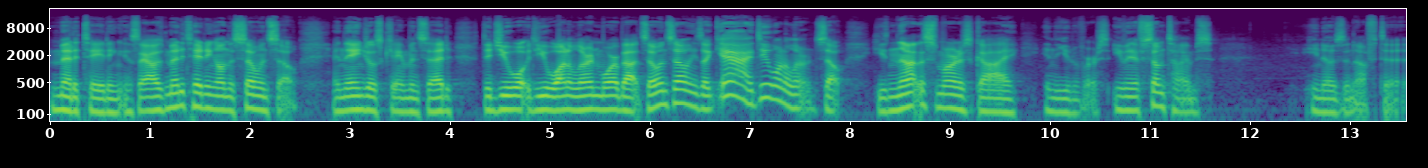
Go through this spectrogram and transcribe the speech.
meditating. It's like I was meditating on the so and so, and the angels came and said, "Did you do you want to learn more about so and so?" And he's like, "Yeah, I do want to learn." So he's not the smartest guy in the universe, even if sometimes he knows enough to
